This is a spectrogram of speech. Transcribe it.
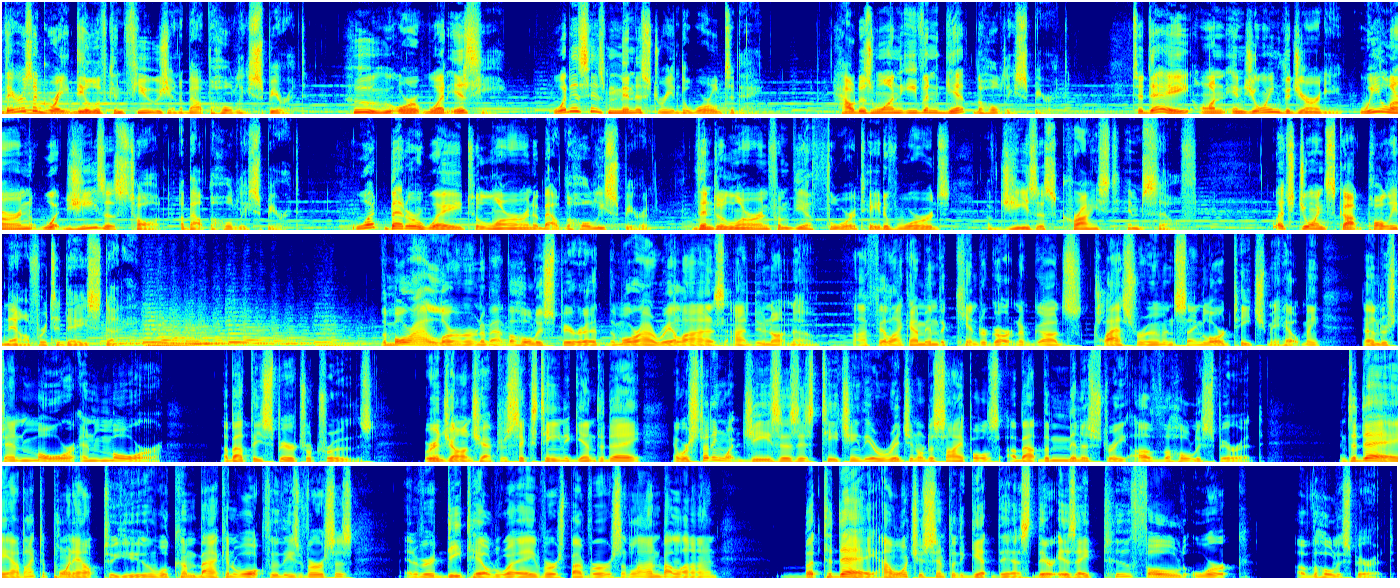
There is a great deal of confusion about the Holy Spirit. Who or what is He? What is His ministry in the world today? How does one even get the Holy Spirit? Today, on Enjoying the Journey, we learn what Jesus taught about the Holy Spirit. What better way to learn about the Holy Spirit than to learn from the authoritative words of Jesus Christ Himself? Let's join Scott Pauley now for today's study. The more I learn about the Holy Spirit, the more I realize I do not know. I feel like I'm in the kindergarten of God's classroom and saying, Lord, teach me, help me to understand more and more about these spiritual truths. We're in John chapter 16 again today, and we're studying what Jesus is teaching the original disciples about the ministry of the Holy Spirit. And today, I'd like to point out to you, we'll come back and walk through these verses in a very detailed way, verse by verse and line by line. But today, I want you simply to get this there is a twofold work of the Holy Spirit.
